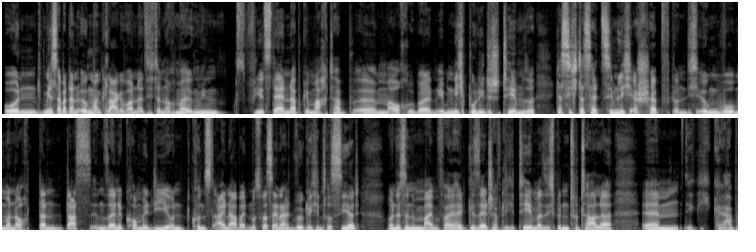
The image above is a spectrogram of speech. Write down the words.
Und mir ist aber dann irgendwann klar geworden, als ich dann auch immer irgendwie viel Stand-up gemacht habe, ähm, auch über eben nicht politische Themen, so, dass sich das halt ziemlich erschöpft und ich irgendwo man auch dann das in seine Comedy und Kunst einarbeiten muss, was einen halt wirklich interessiert. Und das sind in meinem Fall halt gesellschaftliche Themen. Also ich bin ein totaler, ähm, ich, hab,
